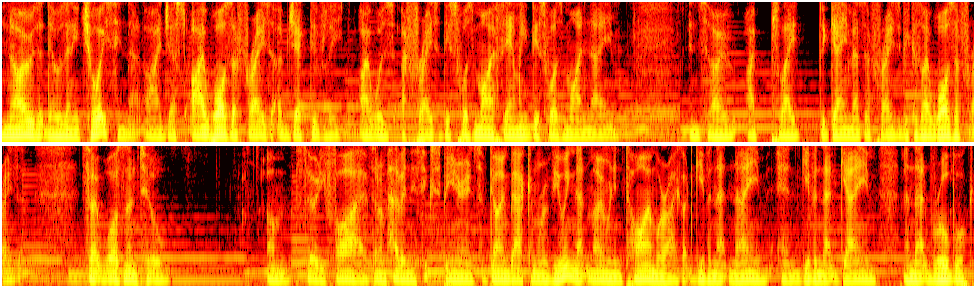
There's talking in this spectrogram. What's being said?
know that there was any choice in that. I just, I was a Fraser objectively. I was a Fraser. This was my family. This was my name. And so I played the game as a Fraser because I was a Fraser. So it wasn't until I'm 35 that I'm having this experience of going back and reviewing that moment in time where I got given that name and given that game and that rule book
